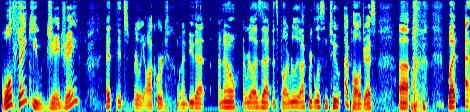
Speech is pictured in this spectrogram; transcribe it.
Well, thank you, JJ. It, it's really awkward when I do that. I know. I realize that, and it's probably really awkward to listen to. I apologize. Uh, but I,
